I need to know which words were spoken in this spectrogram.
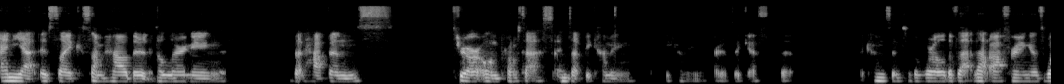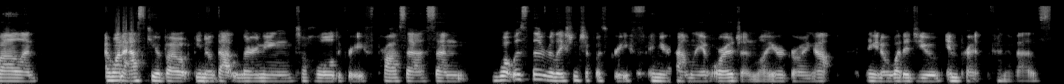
and yet it's like somehow the the learning that happens through our own process ends up becoming becoming part of the gift that that comes into the world of that that offering as well and I want to ask you about, you know, that learning to hold grief process and what was the relationship with grief in your family of origin while you were growing up? You know, what did you imprint kind of as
